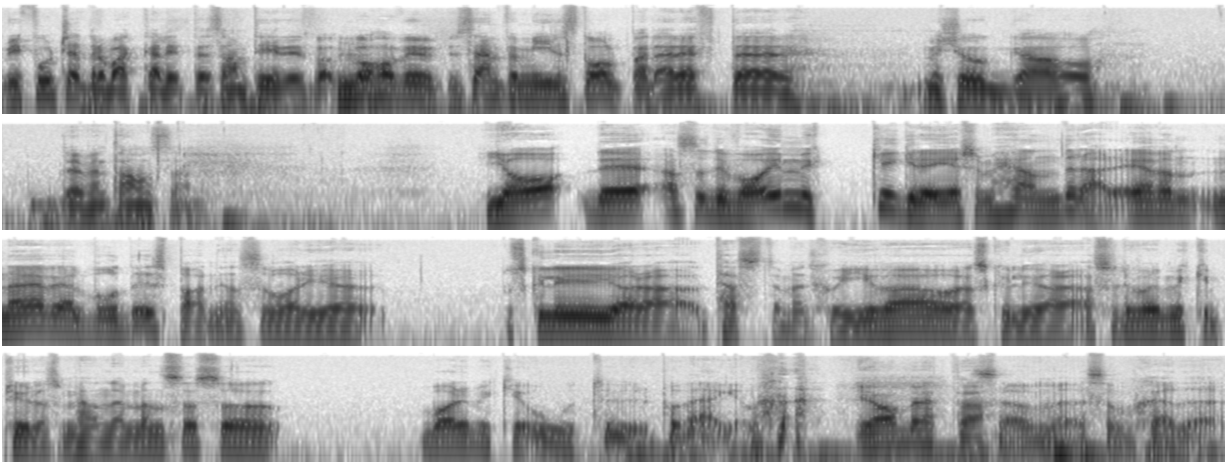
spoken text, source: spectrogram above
vi fortsätter att backa lite samtidigt. Mm. vad har vi sen för milstolpar där efter Meshuggah och Devin Townsend? Ja, det, alltså det var ju mycket grejer som hände där. Även när jag väl bodde i Spanien så var det ju... Då skulle jag göra testamentskiva och jag skulle göra... Alltså det var ju mycket prylar som hände. Men sen så var det mycket otur på vägen Ja, berätta. som, som skedde.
